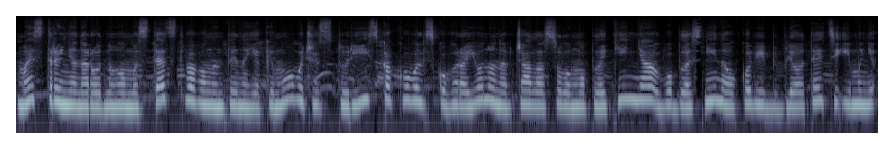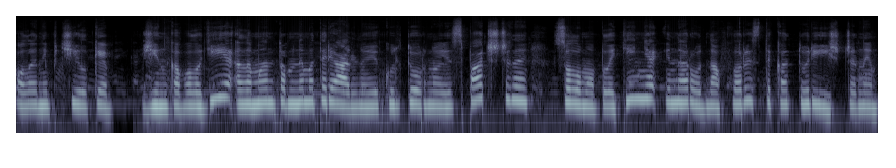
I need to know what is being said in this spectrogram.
Майстриня народного мистецтва Валентина Якимович з Турійська Ковальського району навчала соломоплетіння в обласній науковій бібліотеці імені Олени Пчілки. Жінка володіє елементом нематеріальної культурної спадщини, соломоплетіння і народна флористика Турійщини.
